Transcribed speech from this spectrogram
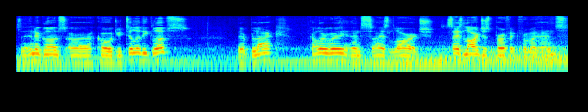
So the inner gloves are called utility gloves. They're black colorway and size large. Size large is perfect for my hands.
